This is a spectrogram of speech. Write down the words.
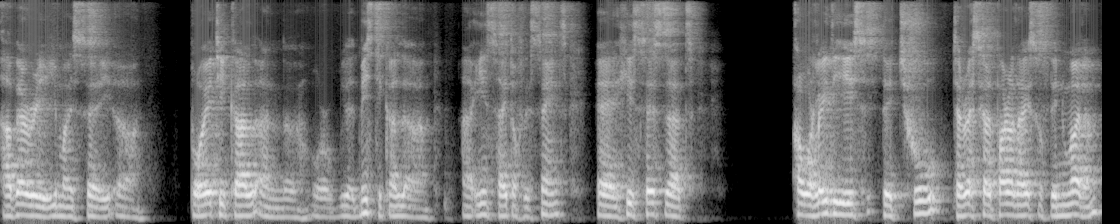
a very, you might say, uh, poetical and uh, or mystical uh, uh, insight of the saints. Uh, he says that Our Lady is the true terrestrial paradise of the new Adam,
